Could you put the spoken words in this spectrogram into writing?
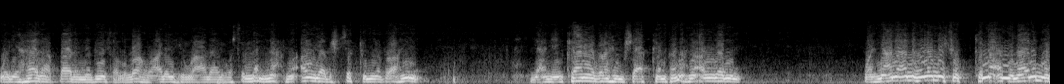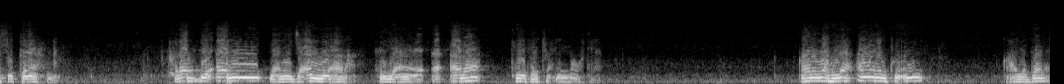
ولهذا قال النبي صلى الله عليه وعلى آله وسلم نحن أولى بالشك من إبراهيم. يعني إن كان إبراهيم شاكا فنحن أولى منه. والمعنى أنه لم يشك كما أننا لم نشك نحن. ربي أرني يعني اجعلني أرى يعني أرى كيف تحيي الموتى قال الله لا أولم تؤمن قال بلى.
